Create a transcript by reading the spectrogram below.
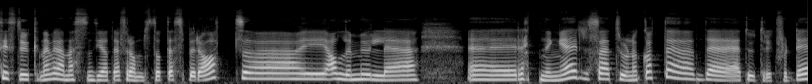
Siste ukene vil jeg nesten si at jeg har framstått desperat i alle mulige retninger. Så jeg tror nok at det, det, er et uttrykk for det.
